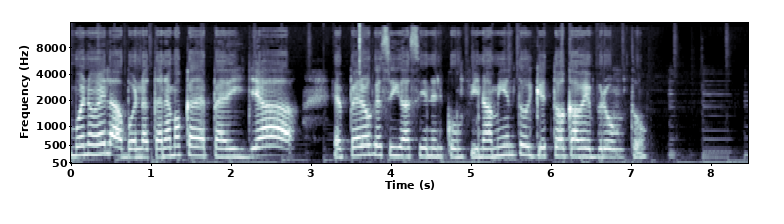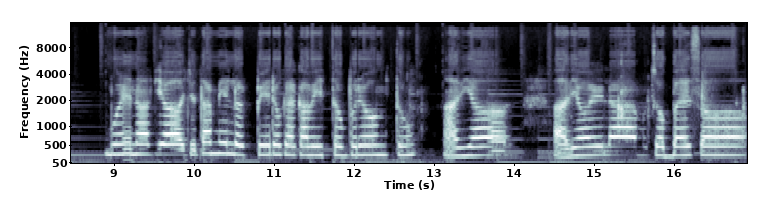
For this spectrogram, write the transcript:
Bueno, Ela, pues nos tenemos que despedir ya. Espero que siga así en el confinamiento y que esto acabe pronto. Bueno, adiós. Yo también lo espero que acabe esto pronto. Adiós. Adiós, Ela. Muchos besos.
